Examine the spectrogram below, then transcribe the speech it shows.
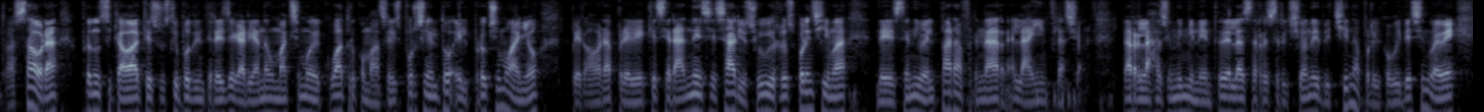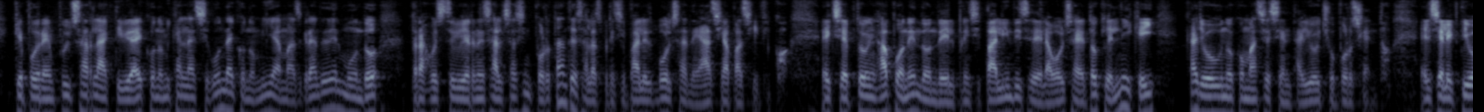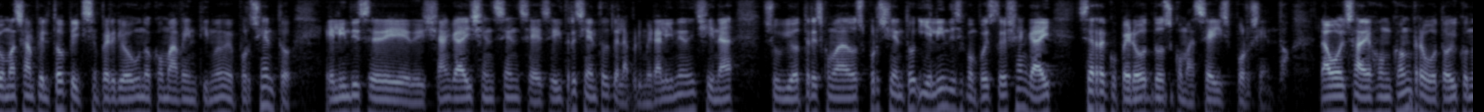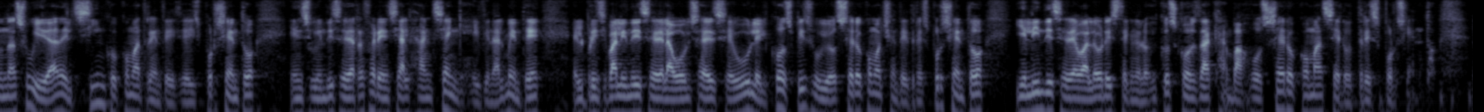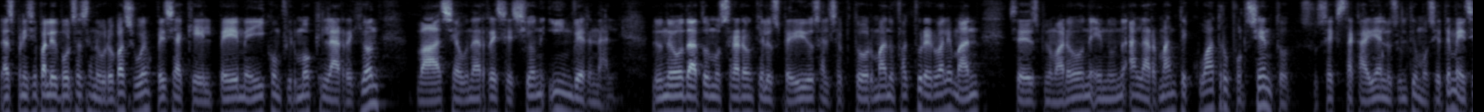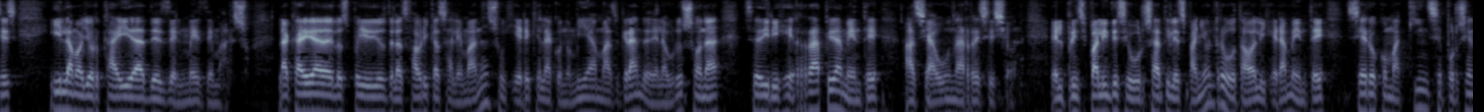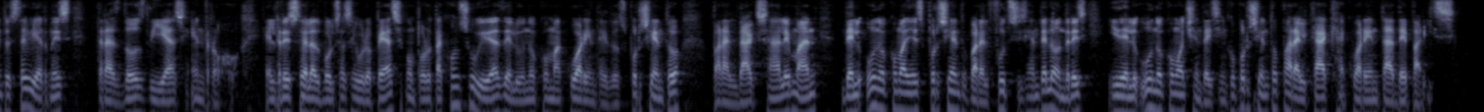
hasta ahora, pronosticaba que sus tipos de interés llegarían a un máximo de 4,6% el próximo año, pero ahora prevé que será necesario subirlos por encima de este nivel para frenar la inflación. La relajación inminente de las restricciones de China por el COVID-19, que podrá impulsar la actividad económica en la segunda economía más grande del mundo, trajo este viernes alzas importantes a las principales bolsas de Asia-Pacífico, excepto en Japón, en donde el principal índice de la bolsa de Tokio, el Nikkei, cayó 1,68%. El selectivo más amplio, el Topix, perdió 1,29%. El índice de, Shanghai Shenzhen CSI 300 de la primera línea de China subió 3,2% y el índice compuesto de Shanghai se recuperó 2,6%. La bolsa de Hong Kong rebotó hoy con una subida del 5,36% en su índice de referencia al Hang Seng y finalmente el principal índice de la bolsa de Seúl, el Kospi, subió 0,83% y el índice de valores tecnológicos Kosdaq bajó 0,03%. Las principales bolsas en Europa suben pese a que el PMI confirmó que la región va hacia una recesión invernal. Los nuevos datos mostraron que los pedidos al sector manufacturero alemán se desplomaron en un alarmante 4%, su sexta caída en los últimos siete meses y la mayor caída desde el mes de marzo. La caída de los pedidos de las fábricas alemanas sugiere que la economía más grande de la eurozona se dirige rápidamente hacia una recesión. El principal índice bursátil español rebotaba ligeramente 0,15% este viernes tras dos días en rojo. El resto de las bolsas europeas se comporta subidas del 1,42% para el DAX alemán, del 1,10% para el FTSE 100 de Londres y del 1,85% para el CAC 40 de París.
